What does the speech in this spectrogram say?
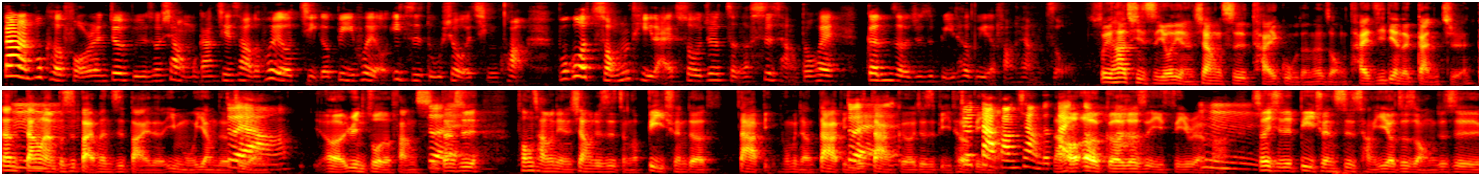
当然不可否认，就比如说像我们刚介绍的，会有几个币会有一枝独秀的情况。不过总体来说，就整个市场都会跟着就是比特币的方向走。所以它其实有点像是台股的那种台积电的感觉，但当然不是百分之百的一模一样的这对种、啊，呃运作的方式，但是通常有点像就是整个币圈的大饼，我们讲大饼就是大哥就是比特就大币嘛，方向的然后二哥就是 Ethereum 嘛，嗯。所以其实币圈市场也有这种就是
